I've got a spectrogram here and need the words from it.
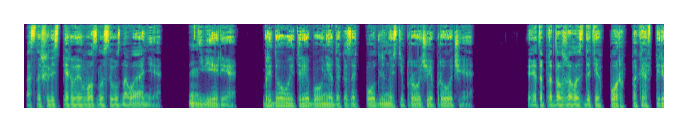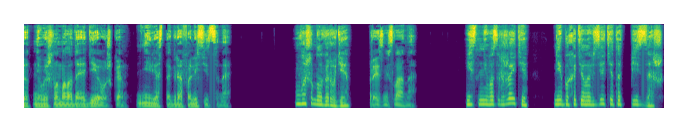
Послышались первые возгласы узнавания, неверия, бредовые требования доказать подлинность и прочее, прочее. Это продолжалось до тех пор, пока вперед не вышла молодая девушка, невеста графа Лисицына. «Ваше благородие», — произнесла она. «если не возражаете, я бы хотела взять этот пейзаж.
